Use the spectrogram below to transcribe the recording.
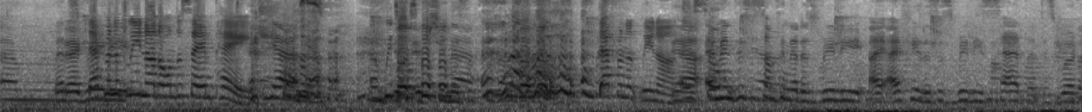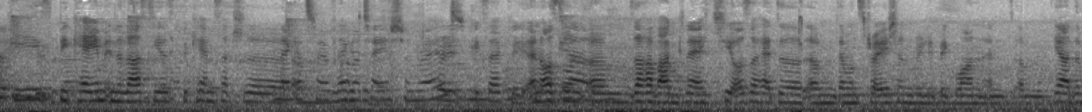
Um, That's We're really- definitely not on the same page. yes, and we did. if she yeah. definitely not. Yeah, So- I mean, this is something that is really, I, I feel this is really sad that this word peace became, in the last years, became such a um, Negative connotation, right? Very- Exactly, and also Yeah. um, Sahra Wagenknecht, she also had a um, demonstration, really big one, and um, yeah, the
